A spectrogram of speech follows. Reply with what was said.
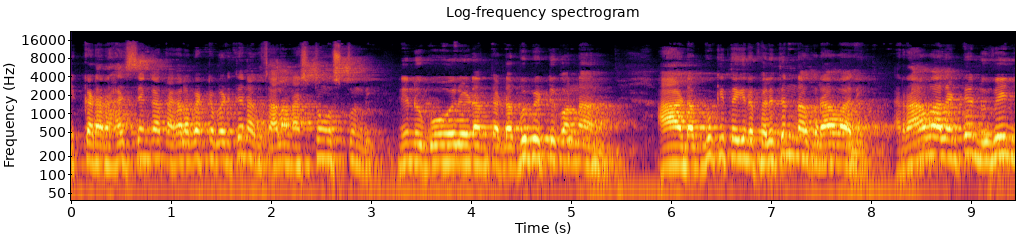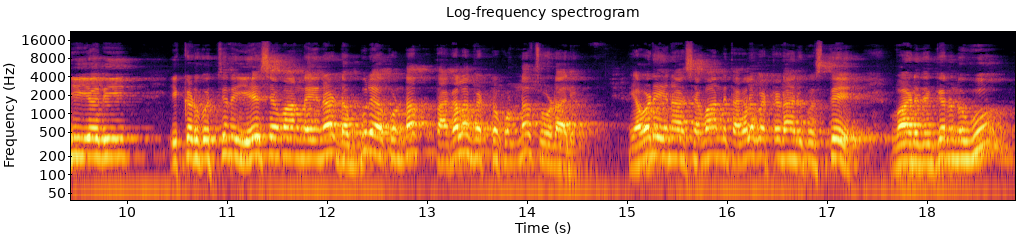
ఇక్కడ రహస్యంగా తగలబెట్టబడితే నాకు చాలా నష్టం వస్తుంది. నిన్ను బోలెడంత డబ్బు పెట్టి కొన్నాను. ఆ డబ్బుకి తగిన ఫలితం నాకు రావాలి. రావాలంటే నువ్వేం చెయ్యాలి? ఇక్కడికి వచ్చిన ఏ శవాన్నైనా డబ్బు లేకుండా తగలబెట్టకుండా చూడాలి. ఎవడైనా శవాన్ని తగలబెట్టడానికి వస్తే వాడి దగ్గర నువ్వు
